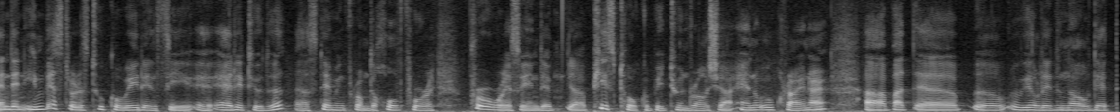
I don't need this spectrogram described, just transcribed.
And then investors took a wait-and-see uh, attitude uh, stemming from the hope for progress in the peace talk between Russia and Ukraine. but we already know that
